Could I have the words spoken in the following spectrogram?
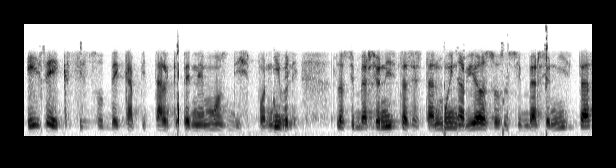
ese exceso de capital que tenemos disponible. Los inversionistas están muy nerviosos. Los inversionistas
